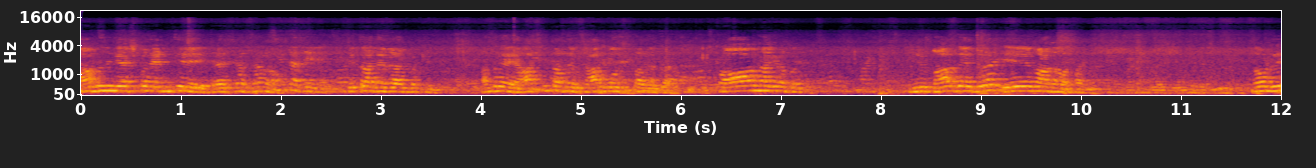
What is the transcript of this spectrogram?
ರಾಮಲಿಂಗೇಶ್ವರ ಹೆಂಡತಿ ಸೀತಾದೇವಿ. ಆಗ್ಬೇಕು ಅಂದ್ರೆ ಆ ಸೀತಾದೇವಿ ಇದ್ದಾರೆ ಸ್ಟ್ರಾಂಗ್ ಆಗಿರಬೇಕು. ನೀವು ಮಾಡದೆ ಇದ್ರೆ ಏನು ಆಗಲ್ಲ ನೋಡ್ರಿ,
